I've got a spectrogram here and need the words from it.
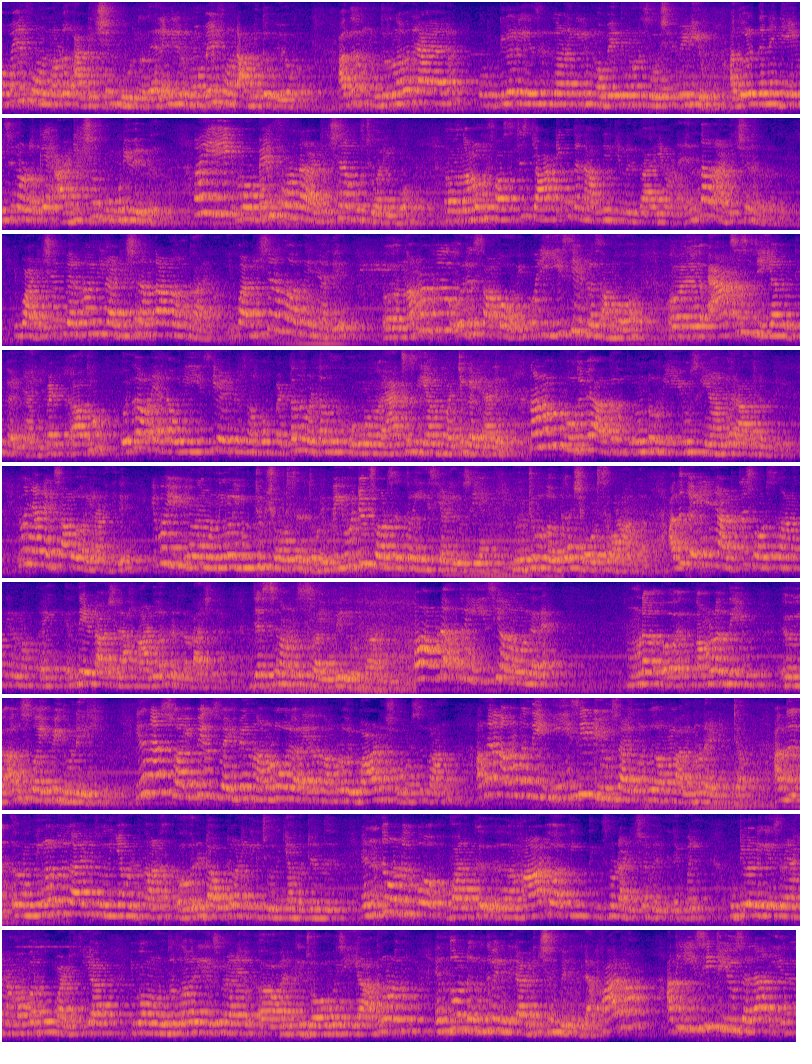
Mobile ഫോണിനോട് addiction കൂടുന്നത് അല്ലെങ്കിൽ mobile ഫോണിന്റെ അമിത ഉപയോഗം. അത് മുതിർന്നവരിലായാലും ഇപ്പൊ കുട്ടികളുടെ കേസ് എടുക്കുകയാണെങ്കിലും മൊബൈൽ ഫോൺ സോഷ്യൽ മീഡിയയും അതുപോലെ തന്നെ ഗെയിംസിനോടൊക്കെ അഡിക്ഷൻ കൂടി വരുന്നത്. അപ്പോൾ ഈ മൊബൈൽ ഫോണിന്റെ അഡിക്ഷനെ കുറിച്ച് പറയുമ്പോൾ നമുക്ക് ഫസ്റ്റ് സ്റ്റാർട്ടിങ് തന്നെ അറിഞ്ഞിരിക്കേണ്ട ഒരു കാര്യമാണ്. എന്താണ് അഡിക്ഷൻ എന്നുള്ളത്? ഇപ്പൊ അഡിക്ഷൻ വരണമെങ്കിൽ അഡിക്ഷൻ എന്താണെന്ന് നമുക്കറിയാം ഇപ്പൊ അഡിക്ഷൻ എന്ന് പറഞ്ഞു കഴിഞ്ഞാൽ നമുക്ക് ഒരു സംഭവം ഇപ്പൊ ഒരു ഈസി ആയിട്ടുള്ള സംഭവം ആക്സസ് ചെയ്യാൻ പറ്റിക്കഴിഞ്ഞാൽ അതും ഒരു തവണയല്ല ഒരു ഈസി ആയിട്ടുള്ള സംഭവം പെട്ടെന്ന് പെട്ടെന്ന് ആക്സസ് ചെയ്യാൻ പറ്റിക്കഴിഞ്ഞാൽ നമുക്ക് പൊതുവെ അത് വീണ്ടും റീയൂസ് ചെയ്യാനുള്ള ഒരു ആഗ്രഹം വരും. ഇപ്പൊ ഞാൻ എക്സാമ്പിൾ പറയുകയാണെങ്കിൽ ഇപ്പൊ നിങ്ങൾ യൂട്യൂബ് ഷോർട്സ് എടുത്തോളൂ. ഇപ്പൊ യൂട്യൂബ് ഷോർട്സ് എത്ര ഈസിയാണ് യൂസ് ചെയ്യാൻ? യൂട്യൂബ് തുറക്കുക ഷോർട്സ് ഓൺ അത് കഴിഞ്ഞ് അടുത്ത ഷോർട്സ് കാണാൻ എന്ത് ചെയ്യേണ്ട ആവശ്യമില്ല ഹാർഡ് വർക്ക് എടുക്കേണ്ട ആവശ്യമില്ല. ജസ്റ്റ് നമ്മൾ സ്വൈപ്പ് ചെയ്ത് കൊടുത്താൽ മതി. അപ്പോൾ അവിടെ അത്ര ഈസി ആകുന്നതുകൊണ്ട് തന്നെ നമ്മുടെ നമ്മൾ എന്ത് ചെയ്യും അത് സ്വൈപ്പ് ചെയ്തുകൊണ്ടേയിരിക്കും. ഇത് ഞാൻ സ്വൈപ്പ് ചെയ്ത് സ്വൈപ്പ് ചെയ്ത് നമ്മൾ പോലും അറിയാതെ നമ്മൾ ഒരുപാട് ഷോർട്സ് കാണും. അങ്ങനെ നമുക്ക് എന്ത് ചെയ്യും ഈസി ടു യൂസ് ആയതുകൊണ്ട് നമ്മൾ അതിനോട് അഡിക്റ്റ് ആവും അത് നിങ്ങൾക്കൊരു കാര്യം ചോദിക്കാൻ പറ്റുന്നതാണ്. ഒരു ഡൗട്ട് വേണമെങ്കിൽ ചോദിക്കാൻ പറ്റുന്നത്. എന്തുകൊണ്ട് ഇപ്പോൾ വർക്ക് ഹാർഡ് വർക്കിംഗ് തിങ്സിനോട് അഡിക്ഷൻ വരുന്നില്ല? ഇപ്പം കുട്ടികളുടെ കേസ് പറയുകയാണെങ്കിൽ ഹോംവർക്ക് പഠിക്കുക ഇപ്പോൾ മുതിർന്നവരുടെ കേസ് പറയുകയാണെങ്കിൽ അവർക്ക് ജോബ് ചെയ്യുക അതിനോടൊന്നും എന്തുകൊണ്ട് എന്ത് വരുന്നില്ല? അഡിക്ഷൻ വരുന്നില്ല. കാരണം അത് ഈസി ടു യൂസ് അല്ല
